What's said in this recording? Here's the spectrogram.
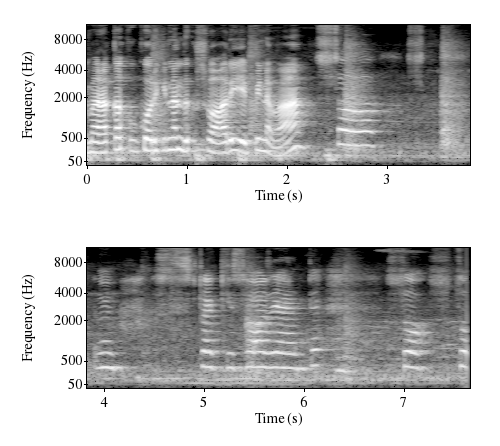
మరి అక్కకు కొరికినందుకు సారీ చెప్పినవా? సో స్టకి సారీ అంటే సో సో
